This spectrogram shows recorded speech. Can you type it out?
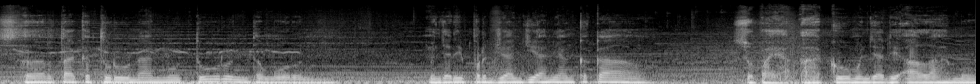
serta keturunanmu turun-temurun, menjadi perjanjian yang kekal, supaya aku menjadi Allahmu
